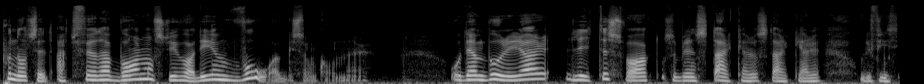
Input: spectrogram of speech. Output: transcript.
på något sätt att föda barn måste ju vara, det är ju en våg som kommer. Och den börjar lite svagt och så blir den starkare och starkare och det finns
